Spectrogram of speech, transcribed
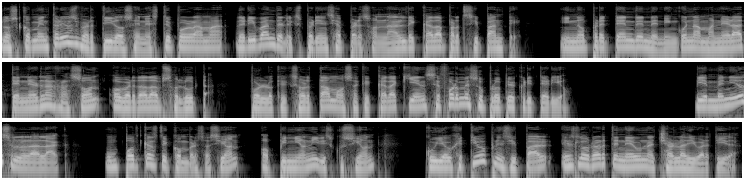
Los comentarios vertidos en este programa derivan de la experiencia personal de cada participante y no pretenden de ninguna manera tener la razón o verdad absoluta, por lo que exhortamos a que cada quien se forme su propio criterio. Bienvenidos a La LALAC, un podcast de conversación, opinión y discusión, cuyo objetivo principal es lograr tener una charla divertida.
